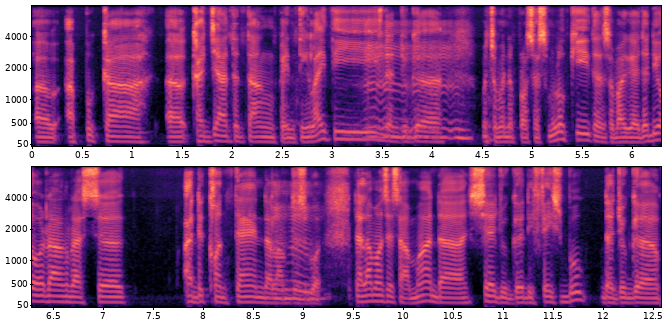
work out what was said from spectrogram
uh, apakah uh, kajian tentang painting lighting mm. dan juga mm. macam mana proses melukis dan sebagainya jadi orang rasa ada konten dalam mm. tersebut. Dalam masa sama anda share juga di Facebook dan juga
